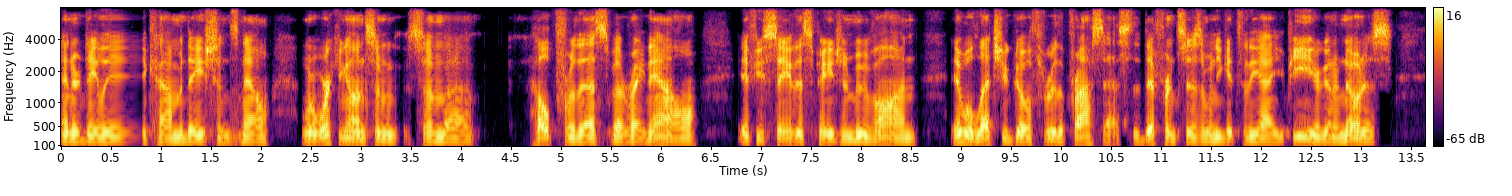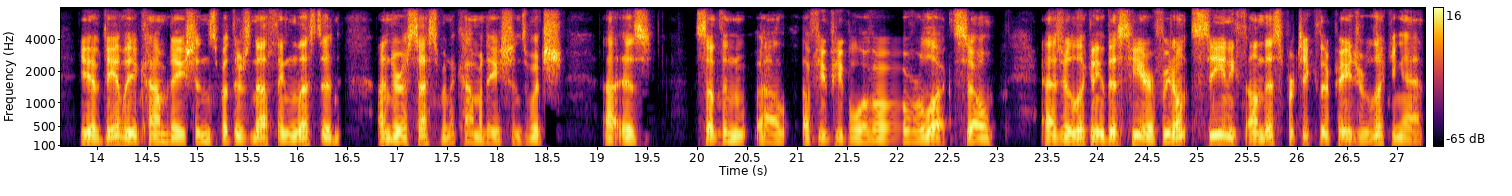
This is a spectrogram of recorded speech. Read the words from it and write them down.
entered daily accommodations. Now we're working on some, some uh, help for this, but right now, if you save this page and move on, it will let you go through the process. The difference is when you get to the IEP, you're going to notice you have daily accommodations, but there's nothing listed under assessment accommodations, which uh, is something uh, a few people have overlooked. So as you're looking at this here, if we don't see anything on this particular page we're looking at,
